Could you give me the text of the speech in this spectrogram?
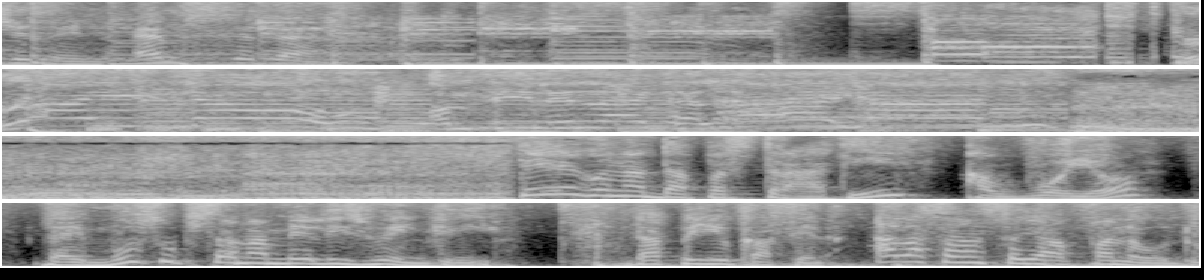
Power station in Amsterdam. Right now, I'm feeling like a lion. Tego na dapper strati, a voyo, bij Moesop Sana Melis Winkri. Dapper you kan vinden alles aan sa van Odu.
